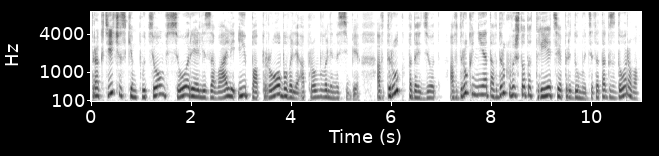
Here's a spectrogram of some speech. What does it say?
практическим путем все реализовали и попробовали, опробовали на себе. А вдруг подойдет, а вдруг нет, а вдруг вы что-то третье придумаете. Это так здорово,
